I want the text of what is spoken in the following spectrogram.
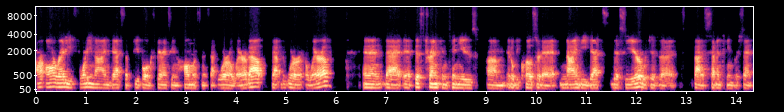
are already 49 deaths of people experiencing homelessness that we're aware about, that we're aware of. And that if this trend continues, um, it'll be closer to 90 deaths this year, which is a, about a 17%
